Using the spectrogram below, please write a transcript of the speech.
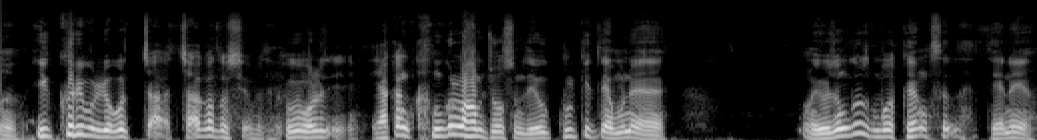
어, 이 크립을 요거 짜, 돼요. 여기 원래 약간 큰 걸로 하면 좋습니다. 여기 굵기 때문에 어, 요 정도는 뭐 그냥 쓰, 되네요.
